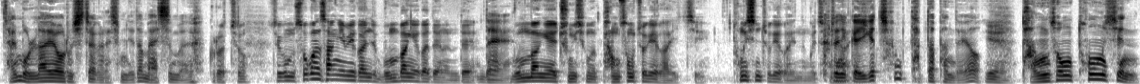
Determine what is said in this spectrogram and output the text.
잘 몰라요로 시작을 하십니다 말씀을. 그렇죠. 지금 소관 상임위가 이제 문방위가 되는데 네. 문방위의 중심은 방송 쪽에 가 있지 통신 쪽에 가 있는 거죠. 그러니까 이게 참 답답한데요. 예. 방송 통신,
